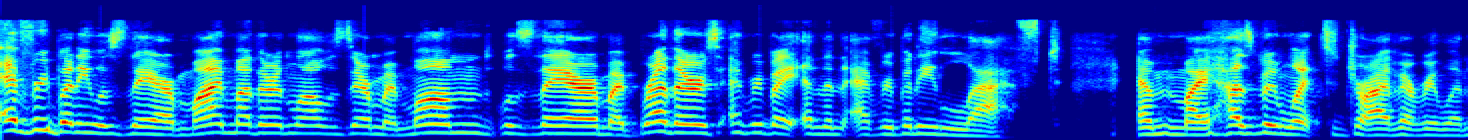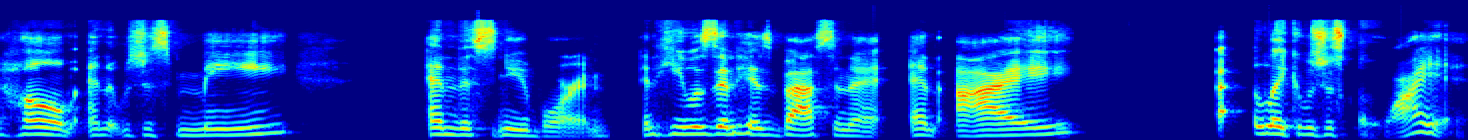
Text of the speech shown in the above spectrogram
everybody was there. My mother-in-law was there, my mom was there, my brothers, everybody, and then everybody left. And my husband went to drive everyone home, and it was just me and this newborn. And he was in his bassinet, and I uh, like it was just quiet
